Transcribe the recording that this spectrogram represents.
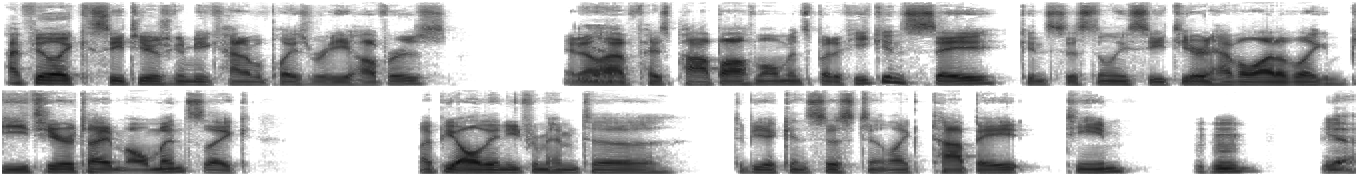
I feel like C tier is going to be kind of a place where he hovers, and he'll have his pop off moments. But if he can stay consistently C tier and have a lot of like B tier type moments, like might be all they need from him to to be a consistent like top eight team. Yeah.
